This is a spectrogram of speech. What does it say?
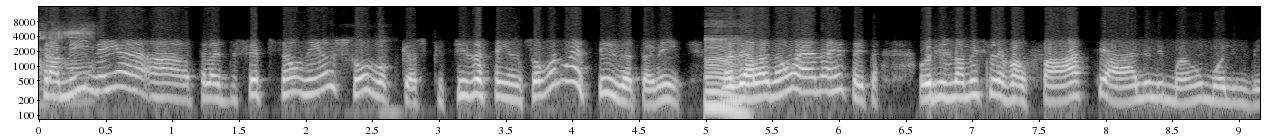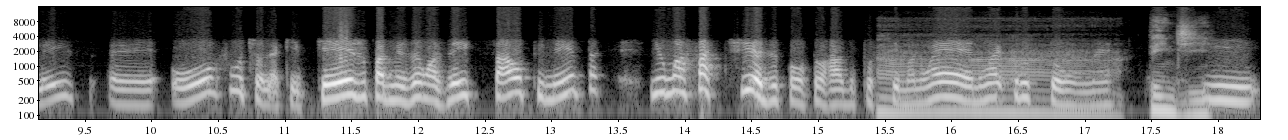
para mim, nem a, a, pela decepção, nem a anchova, porque acho que Caesar sem anchova não é Caesar também, ah. mas ela não é na receita. Originalmente leva alface, alho, limão, molho inglês, é, ovo, deixa eu olhar aqui, queijo, parmesão, azeite, sal, pimenta e uma fatia de pão torrado por cima. Ah, não é, não é crouton, né? Entendi. E,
